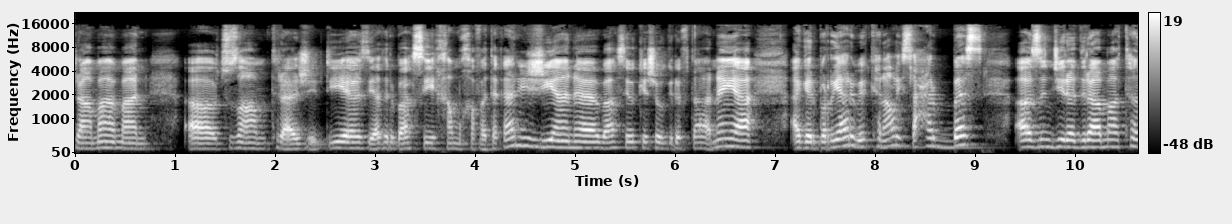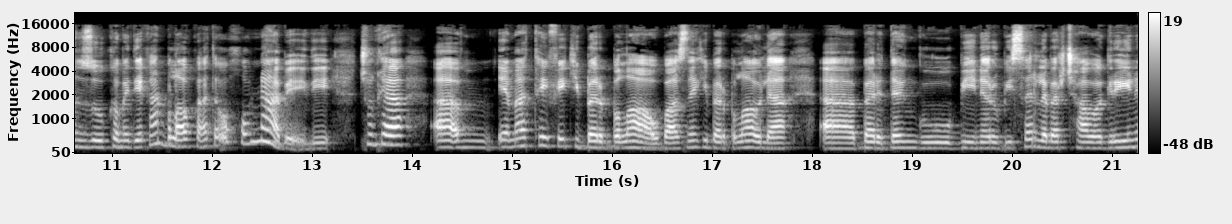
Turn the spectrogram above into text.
درامامان چزام تراژیدیە زیاتر باسی خەم و خەفەتەکانی ژیانە باسی و کێشە و گرفتانەیە ئەگەر بڕیار بێ کەناڵی سەحر بەس زنجیرە دراما تەنز و کۆمێدیەکان بڵاوکاتەوە خۆ نابێ ئیدی چونکە ئێمە تەیفێکی بەربڵاو، بازنەیەکی بەربڵاو لە بەردەنگ و بینەر و بیسەر لەبەر چاوەگرین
